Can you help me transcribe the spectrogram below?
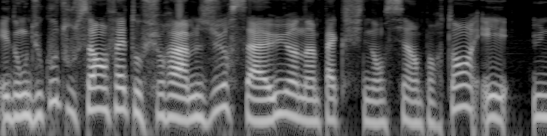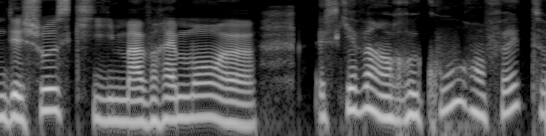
Et donc, du coup, tout ça, en fait, au fur et à mesure, ça a eu un impact financier important. Et une des choses qui m'a vraiment est-ce qu'il y avait un recours, en fait,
